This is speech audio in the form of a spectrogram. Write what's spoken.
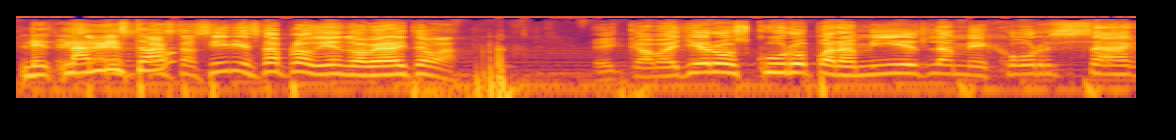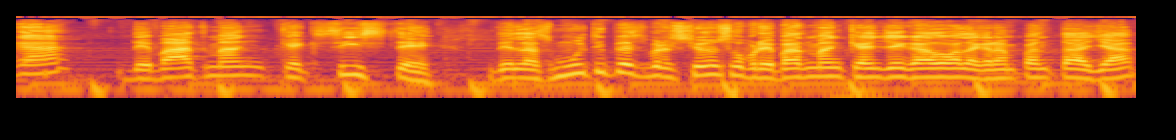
¿Le- ¿La han visto? Hasta Siri está aplaudiendo. A ver, ahí te va. El Caballero Oscuro para mí es la mejor saga de Batman que existe. De las múltiples versiones sobre Batman que han llegado a la gran pantalla,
